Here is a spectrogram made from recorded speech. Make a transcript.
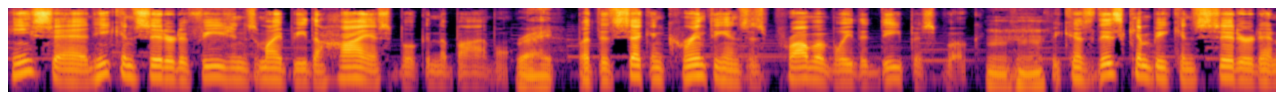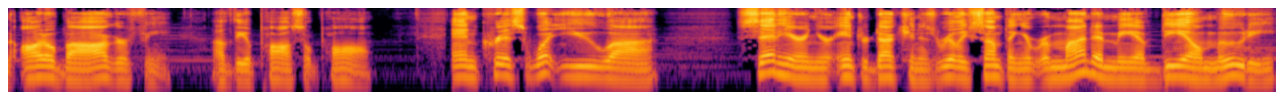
he said he considered Ephesians might be the highest book in the Bible. Right. But that Second Corinthians is probably the deepest book Mm-hmm. because this can be considered an autobiography of the Apostle Paul. And Chris, what you uh, said here in your introduction is really something. It reminded me of D.L. Moody.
